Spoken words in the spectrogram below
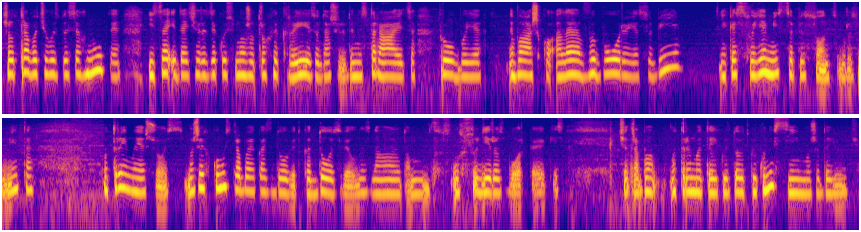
Що от треба чогось досягнути, і це іде через якусь, може, трохи кризу, да, що людина старається, пробує важко, але виборює собі якесь своє місце під сонцем, розумієте? Отримує щось. Може, комусь треба якась довідка, дозвіл, не знаю, там в, суді розборки якісь. Чи треба отримати якусь довідку, яку не всі, може, дають.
